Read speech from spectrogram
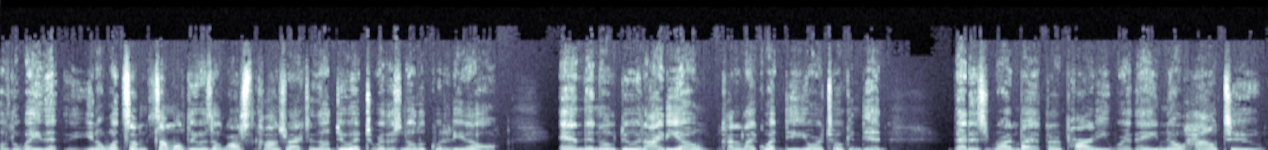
of the way that you know what some some will do is they'll launch the contract and they'll do it to where there's no liquidity at all. And then they'll do an IDO kind of like what Dior token did that is run by a third party where they know how to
